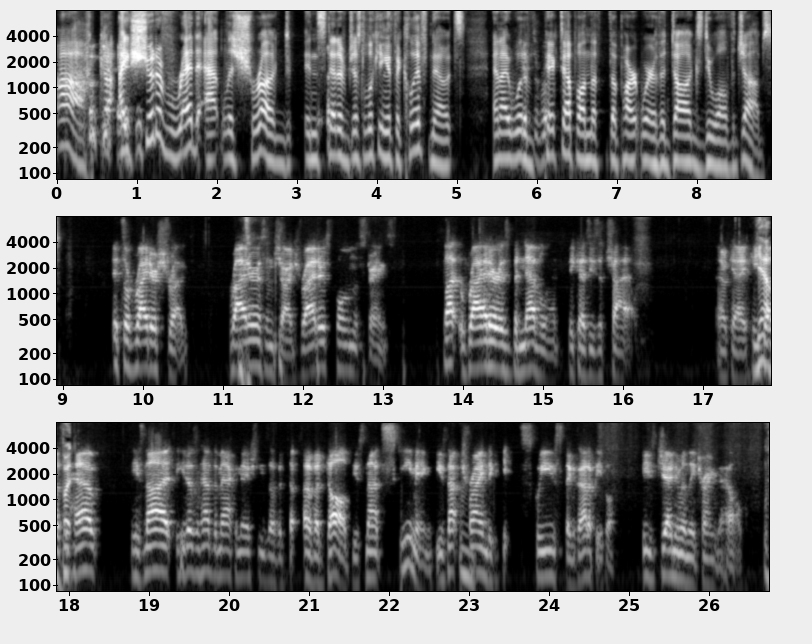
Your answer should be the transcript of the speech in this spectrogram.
Ah, Okay. I should have read Atlas Shrugged instead of just looking at the cliff notes, and I would have picked up on the, the part where the dogs do all the jobs. It's a Ryder shrugged. Ryder is in charge. Ryder's pulling the strings. But Ryder is benevolent because he's a child. Okay, he Yeah, doesn't but- have. He's not. He doesn't have the machinations of a, of adult. He's not scheming. He's not Mm. trying to get, squeeze things out of people. He's genuinely trying to help.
